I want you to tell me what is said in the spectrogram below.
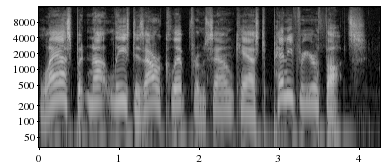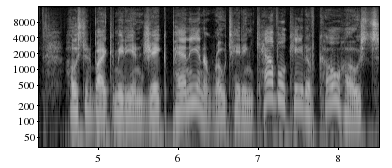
Last but not least is our clip from Soundcast Penny for Your Thoughts. Hosted by comedian Jake Penny and a rotating cavalcade of co hosts,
